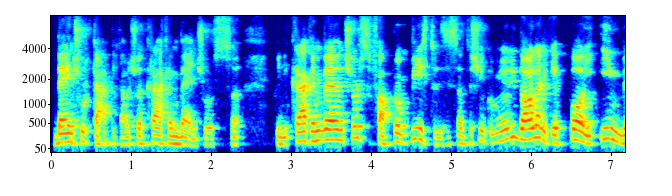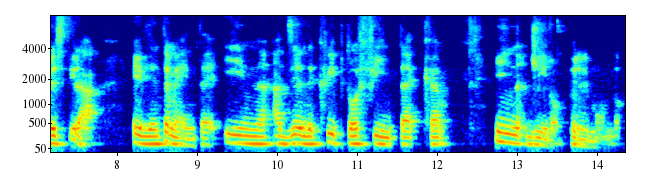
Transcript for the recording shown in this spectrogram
venture capital, cioè Kraken Ventures. Quindi Kraken Ventures fa provvisto di 65 milioni di dollari che poi investirà evidentemente in aziende cripto e fintech in giro per il mondo.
